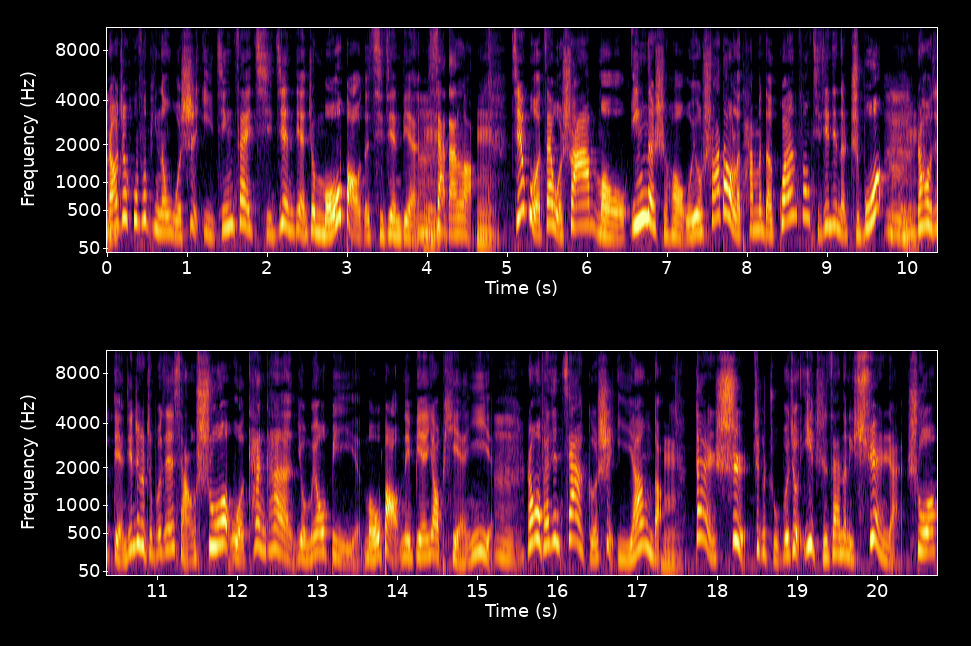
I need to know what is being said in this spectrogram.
然后这护肤品呢，我是已经在旗舰店，就某宝的旗舰店下单了，嗯，结果在我刷某音的时候，我又刷到了他们的官方旗舰店的直播，嗯，然后我就点进这个直播间，想说我看看有没有比某宝那边要便宜，嗯，然后我发现价格是一样的，嗯，但是这个主播就一直在那里渲染说。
